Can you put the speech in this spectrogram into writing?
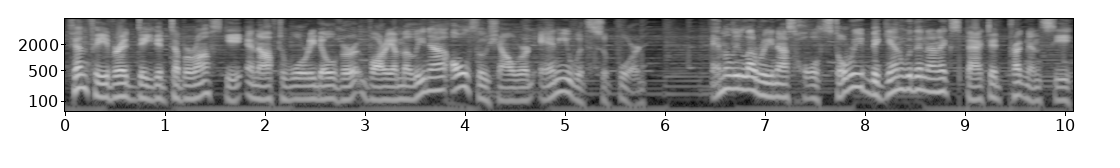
Fan favorite David Toborowsky and oft worried over Varya Malina also showered Annie with support. Emily Larina's whole story began with an unexpected pregnancy,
